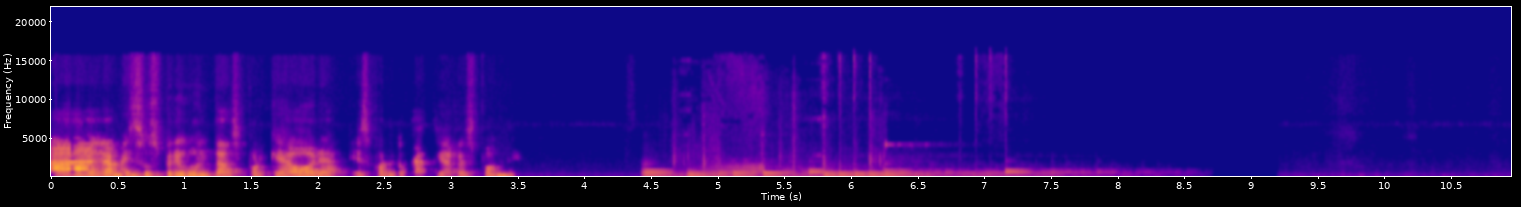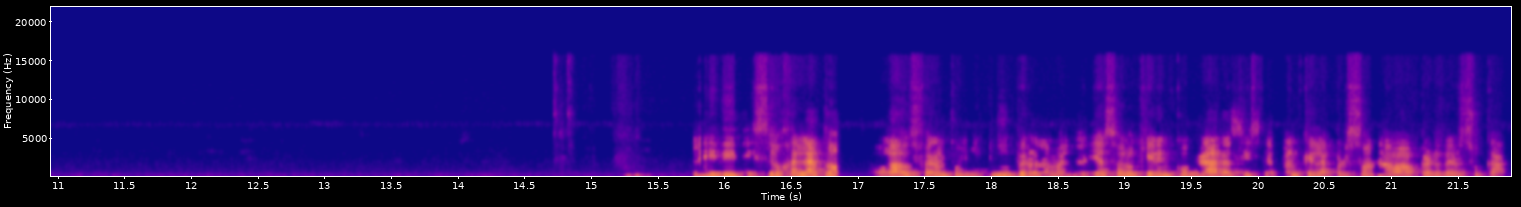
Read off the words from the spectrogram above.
hágame sus preguntas porque ahora es cuando Katia responde. Lady dice, ojalá todos abogados fueran como tú, pero la mayoría solo quieren cobrar, así sepan que la persona va a perder su casa.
